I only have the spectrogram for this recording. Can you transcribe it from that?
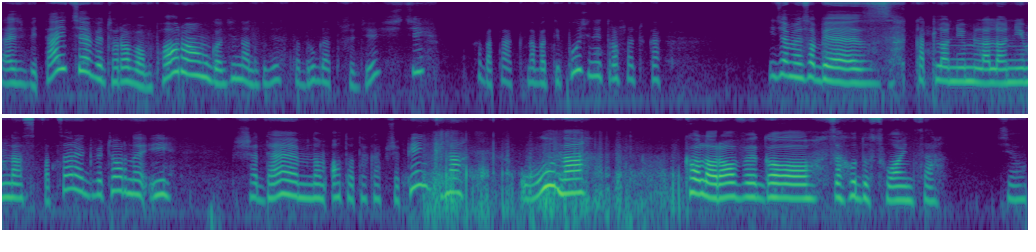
Cześć, witajcie wieczorową porą, godzina 22.30. Chyba tak, nawet i później troszeczkę. Idziemy sobie z Katlonim, Lalonim na spacerek wieczorny i przede mną oto taka przepiękna łuna kolorowego zachodu słońca się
